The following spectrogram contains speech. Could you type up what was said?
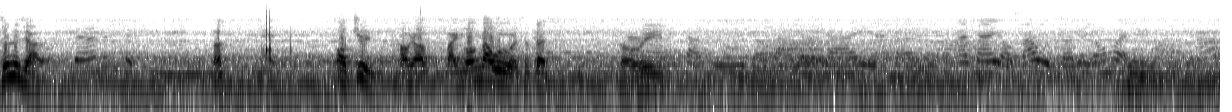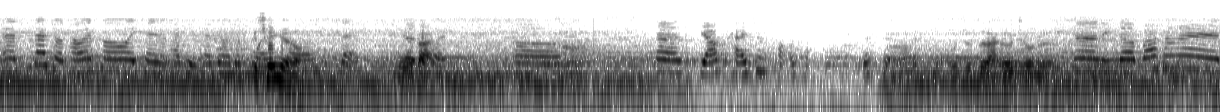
真的假的？对，那是去。啊？哦，俊，好像，蓝光大，我以为是邓，sorry。小时九百六加一乘，那现在有八五折的优惠。嗯，呃，自带酒才会收一千元，开瓶餐之后就不会1000元哦收对，我带呃，那不要开就好了。我就是来喝酒的。那您的包厢在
